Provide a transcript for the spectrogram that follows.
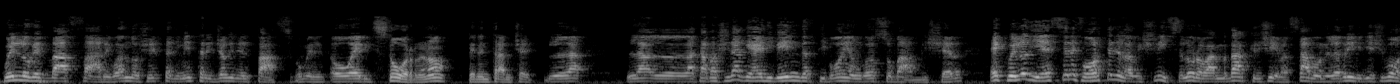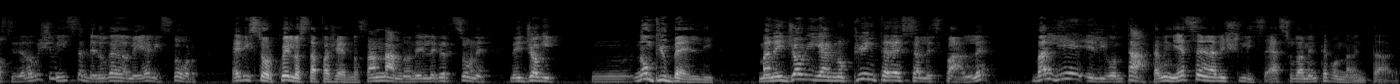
quello che va a fare quando cerca di mettere i giochi nel pass come, o Epic Store, no? Per entrambi, cioè la, la- la capacità che hai di venderti poi a un grosso publisher è quello di essere forte nella wishlist. Loro vanno, Dark diceva, stavo nei primi 10 posti della wishlist e vedo che da me Epic Store. Epic Store quello sta facendo, sta andando nelle persone, nei giochi mh, non più belli, ma nei giochi che hanno più interesse alle spalle, va lì e, e li contatta. Quindi essere nella wishlist è assolutamente fondamentale.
